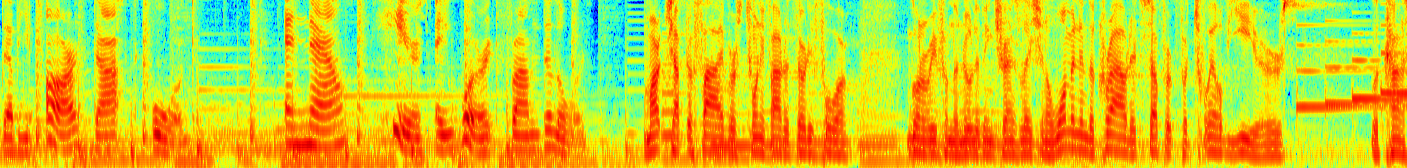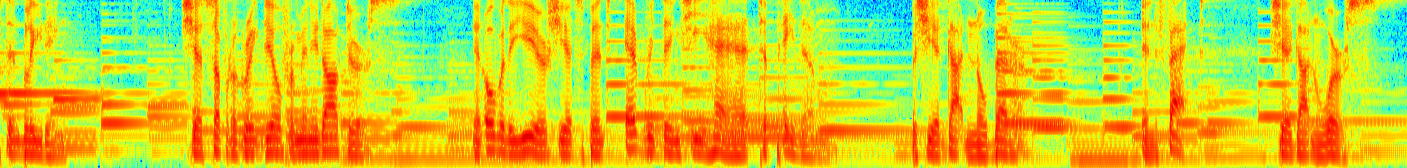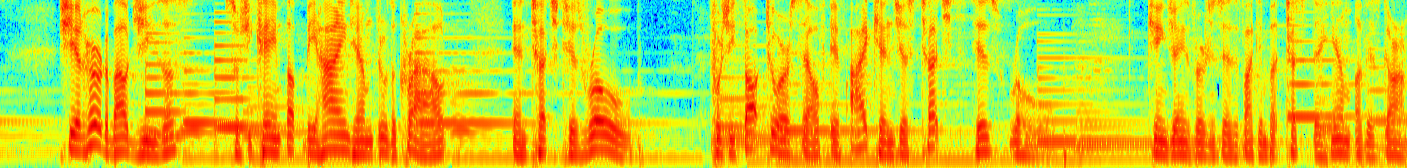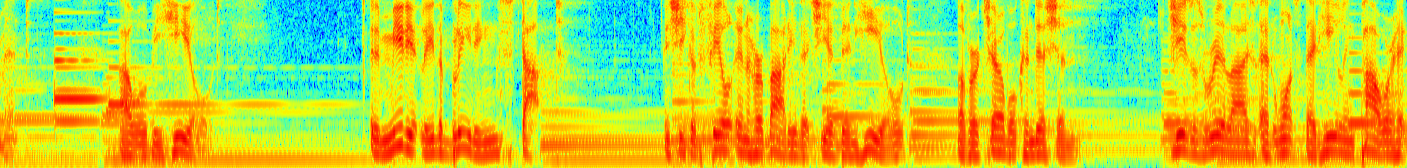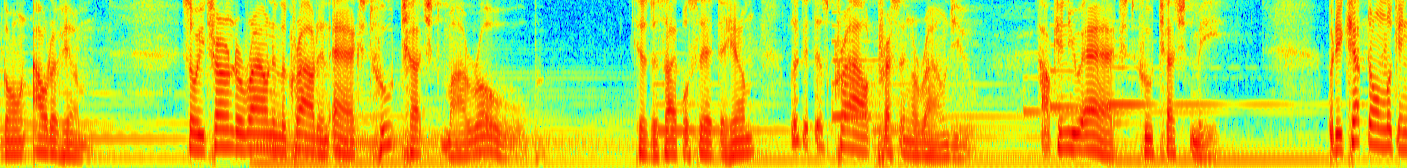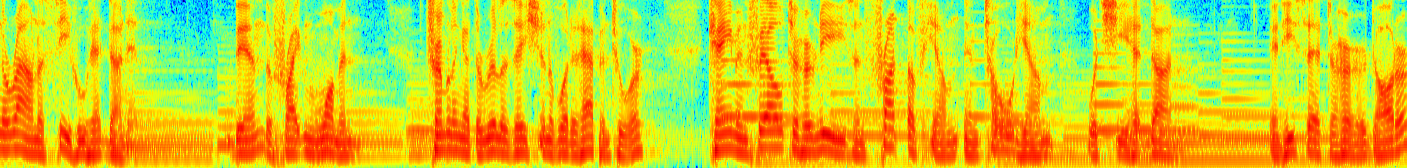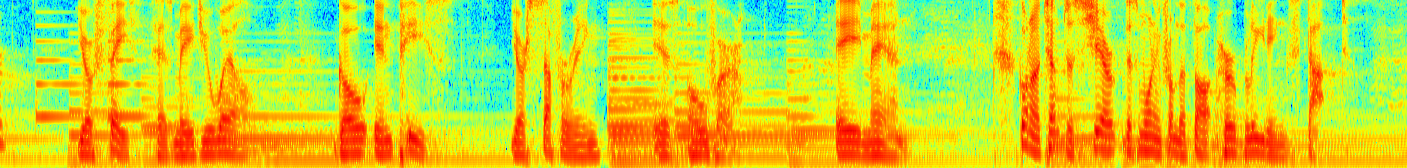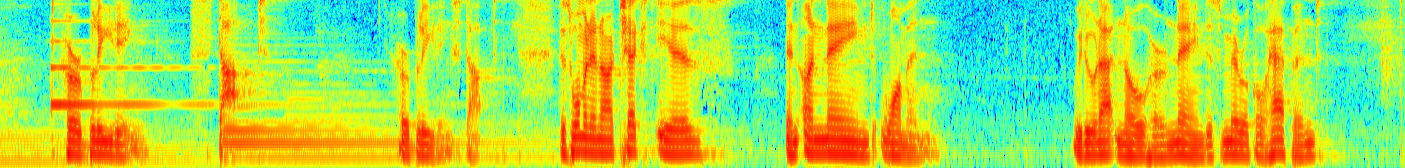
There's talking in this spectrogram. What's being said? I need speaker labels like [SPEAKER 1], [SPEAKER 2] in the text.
[SPEAKER 1] www.thegrovewr.org. And now, here's a word from the Lord.
[SPEAKER 2] Mark chapter 5, verse 25 to 34. I'm going to read from the New Living Translation. A woman in the crowd had suffered for 12 years with constant bleeding. She had suffered a great deal from many doctors, and over the years she had spent everything she had to pay them, but she had gotten no better. In fact, she had gotten worse. She had heard about Jesus, so she came up behind him through the crowd and touched his robe. For she thought to herself, if I can just touch his robe. King James Version says, if I can but touch the hem of his garment, I will be healed. Immediately the bleeding stopped, and she could feel in her body that she had been healed of her terrible condition. Jesus realized at once that healing power had gone out of him. So he turned around in the crowd and asked, Who touched my robe? His disciples said to him, Look at this crowd pressing around you. How can you ask, Who touched me? But he kept on looking around to see who had done it. Then the frightened woman, trembling at the realization of what had happened to her, came and fell to her knees in front of him and told him what she had done. And he said to her, Daughter, your faith has made you well. Go in peace. Your suffering is over. Amen. I'm Going to attempt to share this morning from the thought her bleeding stopped. Her bleeding stopped. Her bleeding stopped. This woman in our text is an unnamed woman. We do not know her name. This miracle happened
